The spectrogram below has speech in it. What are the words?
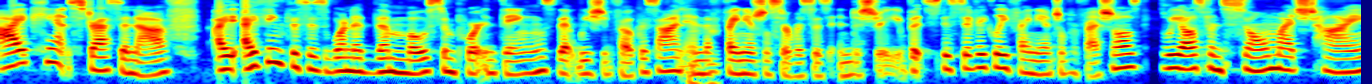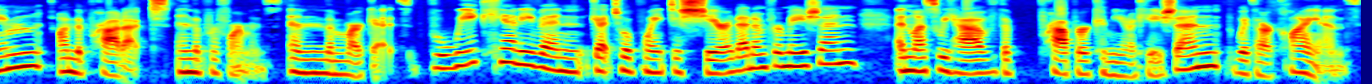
I can't stress enough. I, I, think this is one of the most important things that we should focus on mm-hmm. in the mm-hmm. financial services industry, but specifically financial professionals. We all spend so much time on the product and the performance and the markets, but we can't even get to a point to share that information unless we have the proper communication with our clients.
